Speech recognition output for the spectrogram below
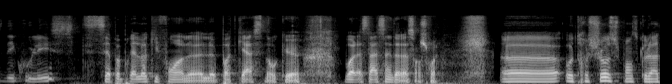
coulisses des coulisses, c'est à peu près là qu'ils font le, le podcast. Donc euh, voilà, c'est assez intéressant, je crois. Euh, autre chose, je pense que là,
